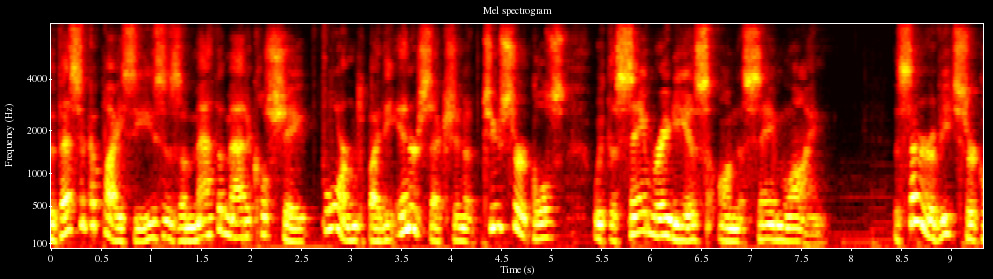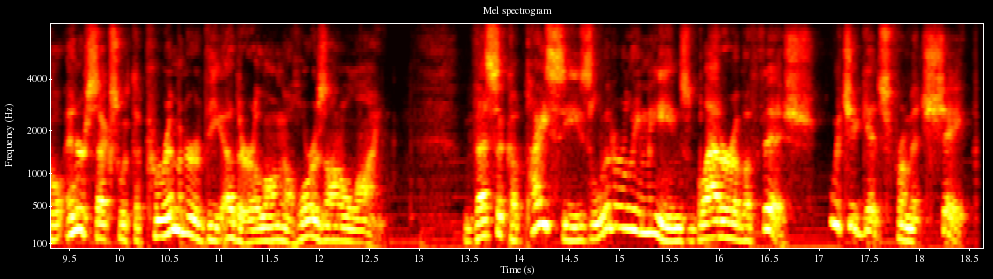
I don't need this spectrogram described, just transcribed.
The Vesica Pisces is a mathematical shape formed by the intersection of two circles with the same radius on the same line. The center of each circle intersects with the perimeter of the other along a horizontal line. Vesica Pisces literally means bladder of a fish, which it gets from its shape.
